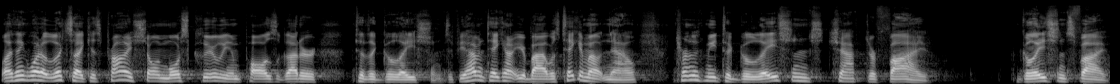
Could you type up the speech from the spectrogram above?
Well, I think what it looks like is probably shown most clearly in Paul's letter to the Galatians. If you haven't taken out your Bibles, take them out now. Turn with me to Galatians chapter 5. Galatians 5.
